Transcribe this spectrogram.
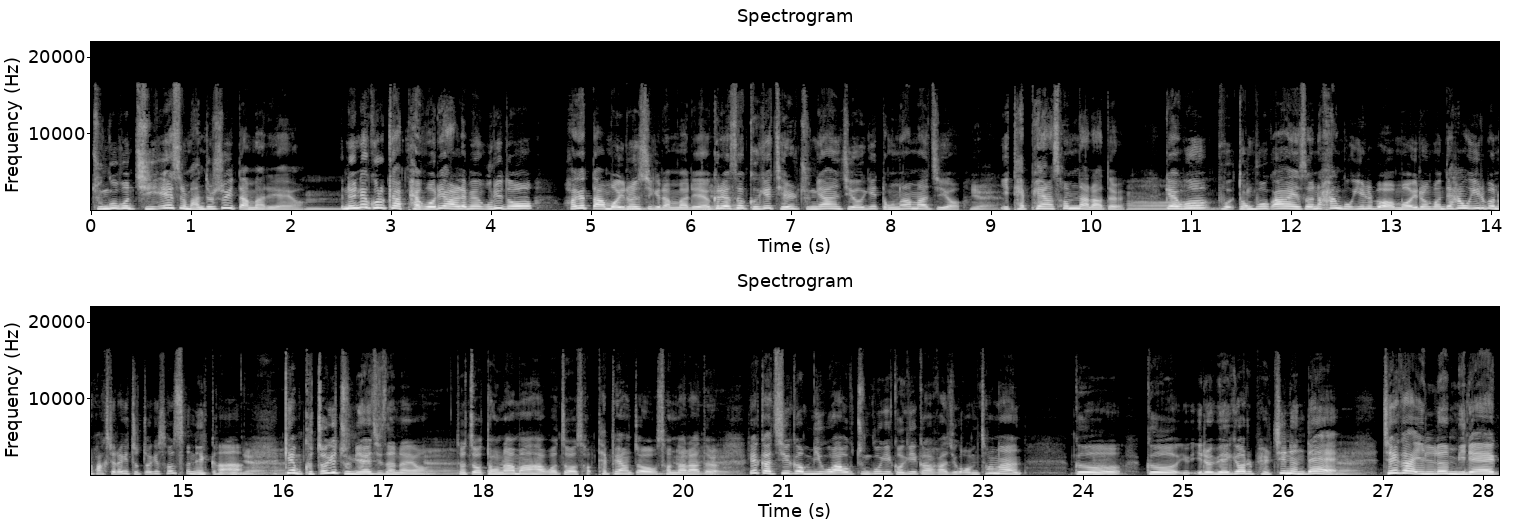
중국은 G8을 만들 수 있단 말이에요. 음. 너네 그렇게 패거리 하려면 우리도 하겠다 뭐 이런 식이란 말이에요. 예. 그래서 그게 제일 중요한 지역이 동남아 지역. 예. 이 태평양 섬나라들. 어. 그리고 부- 동북아에서는 한국, 일본 뭐 이런 건데 한국, 일본은 확실하게 저쪽에 섰으니까. 예, 예. 그럼 그쪽이 중요해지잖아요. 예. 저쪽 동남아하고 저 서- 태평양 쪽 섬나라들. 아, 예, 예. 그러니까 지금 미국하고 중국이 거기 가가지고 엄청난 그, 그, 이런 외교를 펼치는데 예. 제가 읽는 미래,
